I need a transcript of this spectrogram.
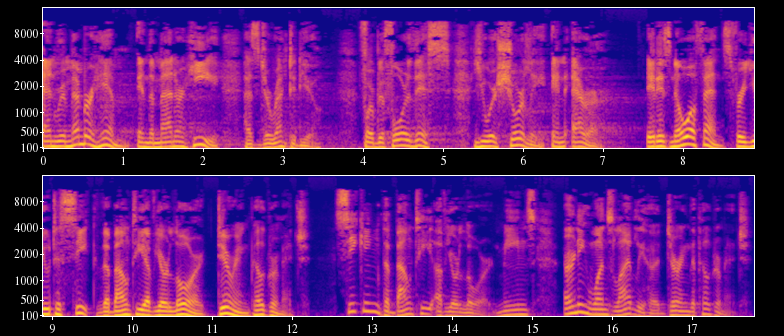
and remember Him in the manner He has directed you. For before this, you were surely in error. It is no offense for you to seek the bounty of your Lord during pilgrimage. Seeking the bounty of your Lord means earning one's livelihood during the pilgrimage.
